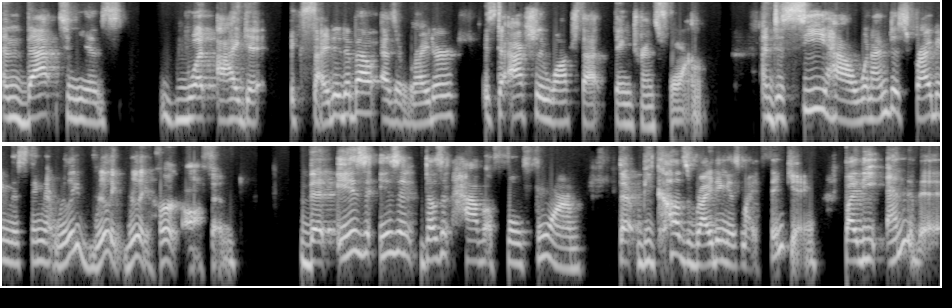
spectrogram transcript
And that to me is what I get excited about as a writer is to actually watch that thing transform and to see how when I'm describing this thing that really, really, really hurt often, that is isn't doesn't have a full form that because writing is my thinking by the end of it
